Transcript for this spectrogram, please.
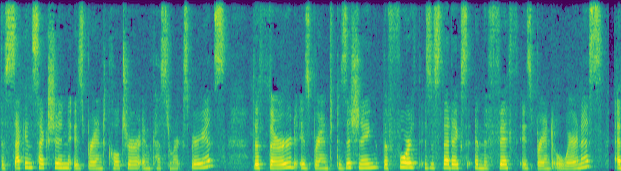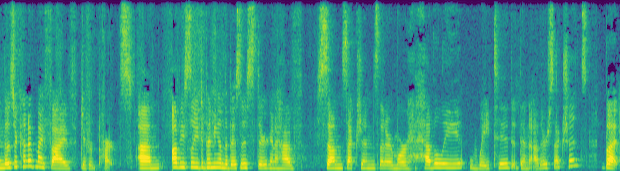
The second section is brand culture and customer experience. The third is brand positioning, the fourth is aesthetics, and the fifth is brand awareness. And those are kind of my five different parts. Um, obviously, depending on the business, they're going to have some sections that are more heavily weighted than other sections, but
